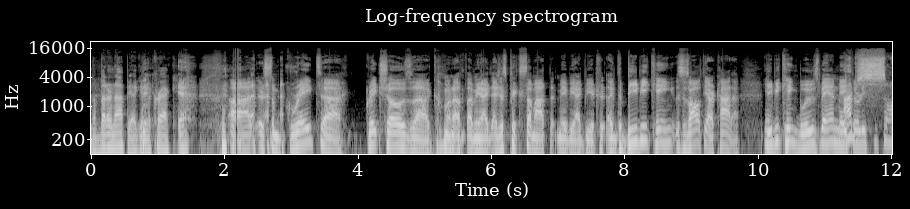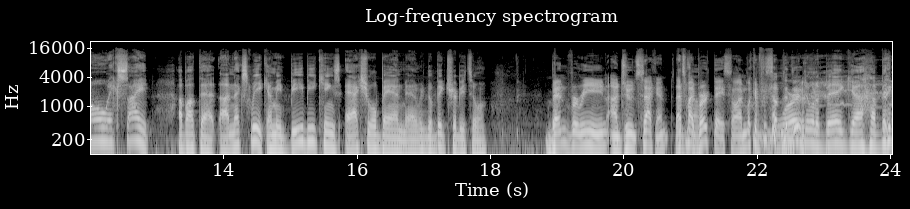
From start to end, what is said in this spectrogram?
No, better not be. I give them a crack. Yeah. Uh, there's some great. Uh, Great shows uh, coming up. I mean, I, I just picked some out that maybe I'd be a, uh, the BB King. This is all at the Arcada. BB King Blues Band May I'm 30th. so excited about that uh, next week. I mean, BB King's actual band, man. We do a big tribute to him. Ben Vereen on June 2nd. That's my birthday, so I'm looking for something We're to do. doing a big, uh, a big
